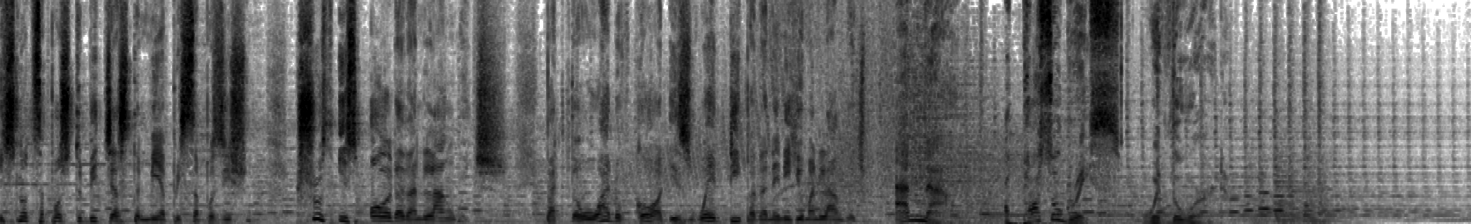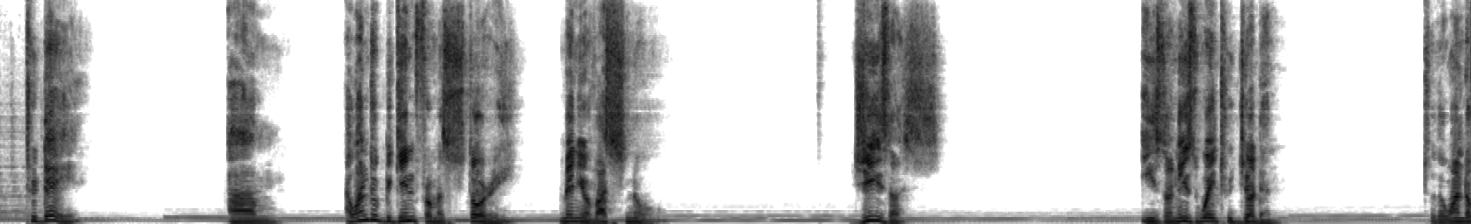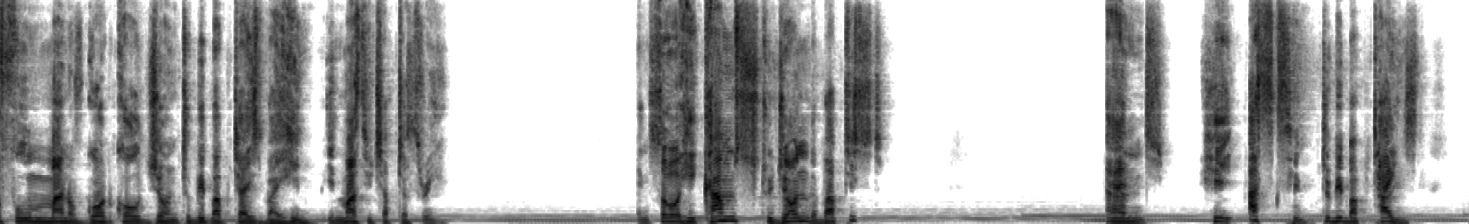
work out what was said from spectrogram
It's not supposed to be just a mere presupposition. Truth is older than language, but the word of God is way deeper than any human language. And now, Apostle Grace with the Word. Today, um, I want to begin from a story many of us know. Jesus is on his way to Jordan to the wonderful man of God called John to be baptized by him in Matthew chapter 3. And so he comes to John the Baptist and he asks him to be baptized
